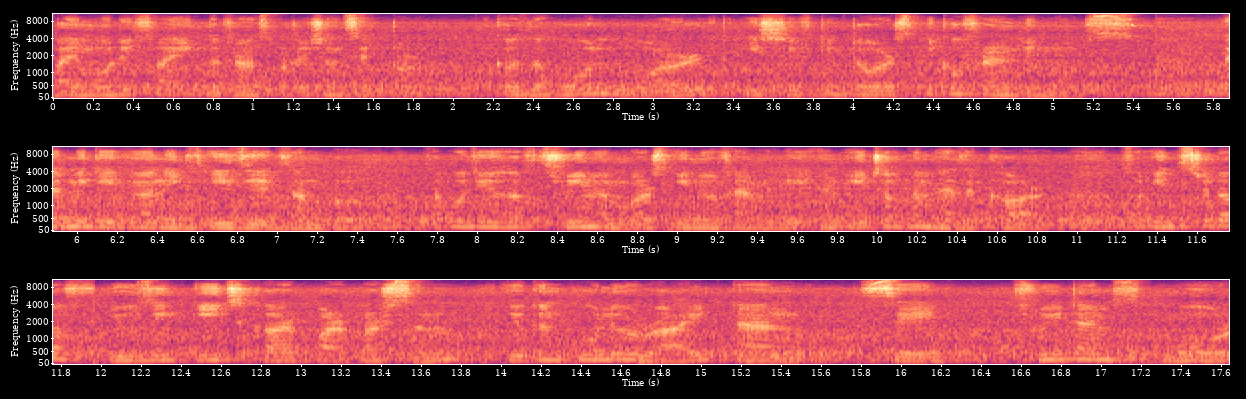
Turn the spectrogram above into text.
by modifying the transportation sector because the whole world is shifting towards eco-friendly modes. Let me give you an easy example. Suppose you have three members in your family and each of them has a car. So instead of using each car per person, you can pull your ride and save three times more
